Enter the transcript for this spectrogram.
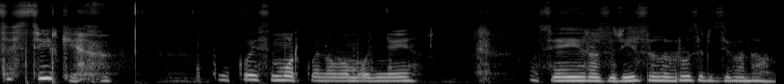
Це стільки якоїсь моркви новомодньої. Ось я її розрізала в розрізі вона.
